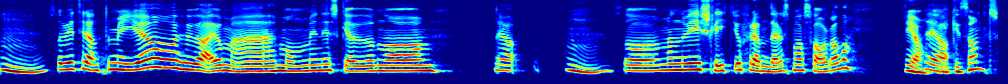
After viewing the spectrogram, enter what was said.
Mm. Så vi trente mye, og hun er jo med mannen min i skauen og Ja. Mm. Så, men vi sliter jo fremdeles med Saga, da. Ja, Ja. ikke sant?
